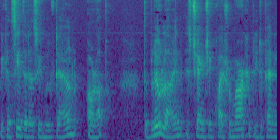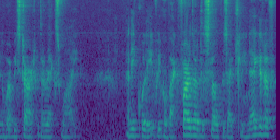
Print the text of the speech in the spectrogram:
We can see that as we move down or up, the blue line is changing quite remarkably depending on where we start with our xy. And equally, if we go back further, the slope is actually negative,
